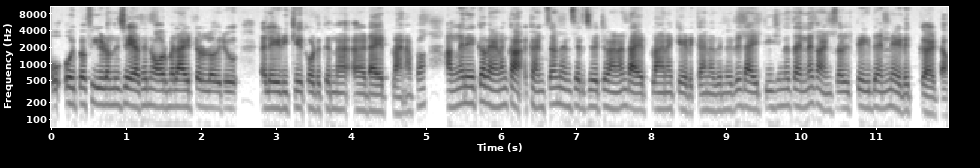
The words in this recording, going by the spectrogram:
ഒ- ഒ- ഇപ്പൊ ഫീഡൊന്നും ചെയ്യാതെ നോർമൽ ആയിട്ടുള്ള ഒരു ലേഡിക്ക് കൊടുക്കുന്ന ഡയറ്റ് പ്ലാൻ അപ്പോൾ അങ്ങനെയൊക്കെ വേണം കൺസേൺ അനുസരിച്ച് വെച്ച് വേണം ഡയറ്റ് പ്ലാൻ ഒക്കെ എടുക്കാൻ. അതിനൊരു ഡയറ്റീഷ്യനെ തന്നെ കൺസൾട്ട് ചെയ്ത് തന്നെ എടുക്കുക കേട്ടോ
